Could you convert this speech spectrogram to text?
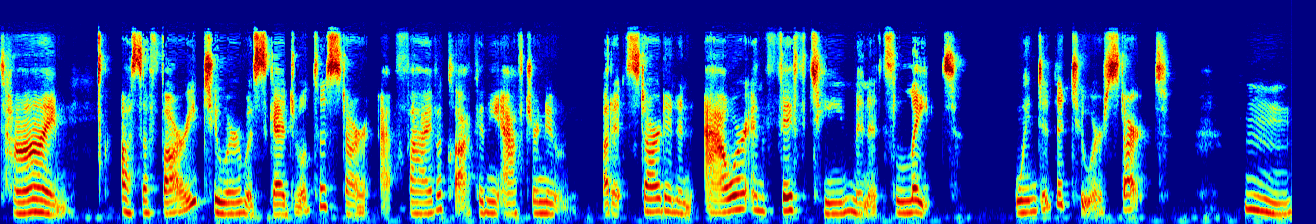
Time. A safari tour was scheduled to start at 5 o'clock in the afternoon, but it started an hour and 15 minutes late. When did the tour start? Hmm,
